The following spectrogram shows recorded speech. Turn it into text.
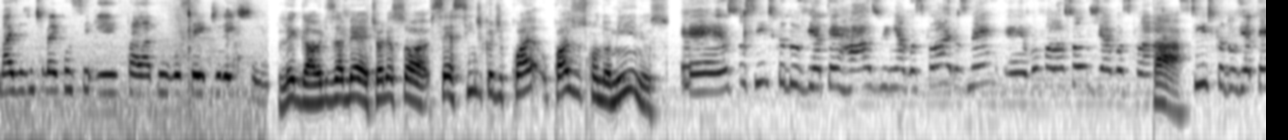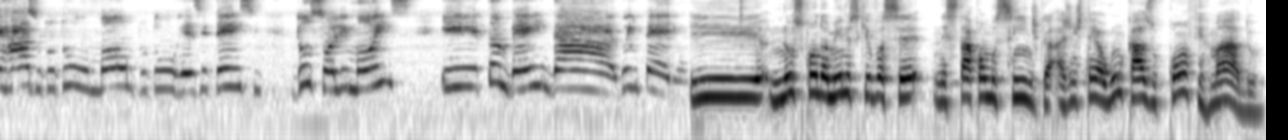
mas a gente vai conseguir falar com você direitinho. Legal, Elizabeth, olha só, você é síndica de quais, quais os condomínios? É, eu sou síndica do Via Terrazo em Águas Claras, né? É, eu vou falar só os de Águas Claras. Tá. Síndica do Via Terrazo, do do Mol, do do Residência, do Solimões e também da, do Império. E nos condomínios que você está como síndica, a gente tem algum caso confirmado?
